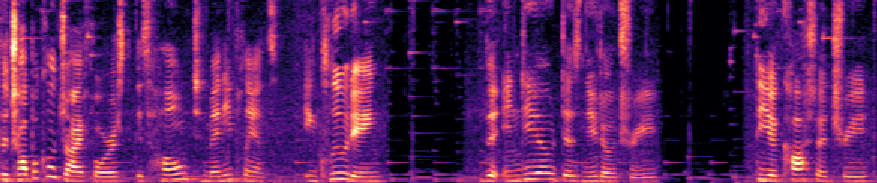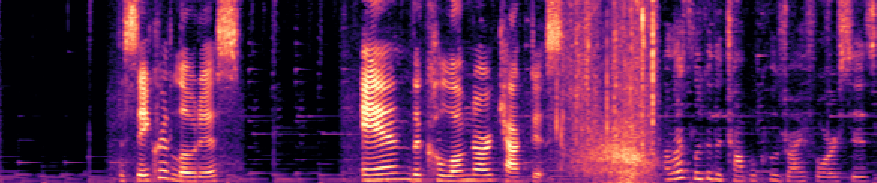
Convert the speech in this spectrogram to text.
The tropical dry forest is home to many plants, including the Indio desnudo tree, the acacia tree, the sacred lotus, and the columnar cactus. Now let's look at the tropical dry forest's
